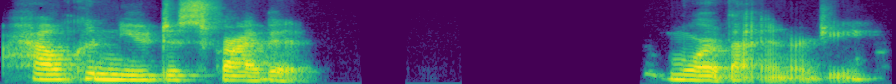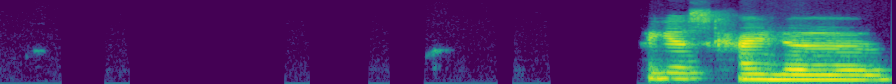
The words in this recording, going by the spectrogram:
how can you describe it? More of that energy. I guess kind of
